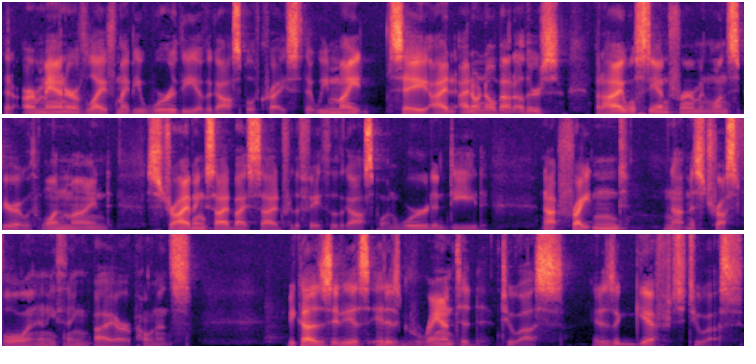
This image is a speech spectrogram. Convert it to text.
that our manner of life might be worthy of the gospel of Christ, that we might say, I, I don't know about others, but I will stand firm in one spirit with one mind, striving side by side for the faith of the gospel in word and deed, not frightened, not mistrustful in anything by our opponents. Because it is, it is granted to us, it is a gift to us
